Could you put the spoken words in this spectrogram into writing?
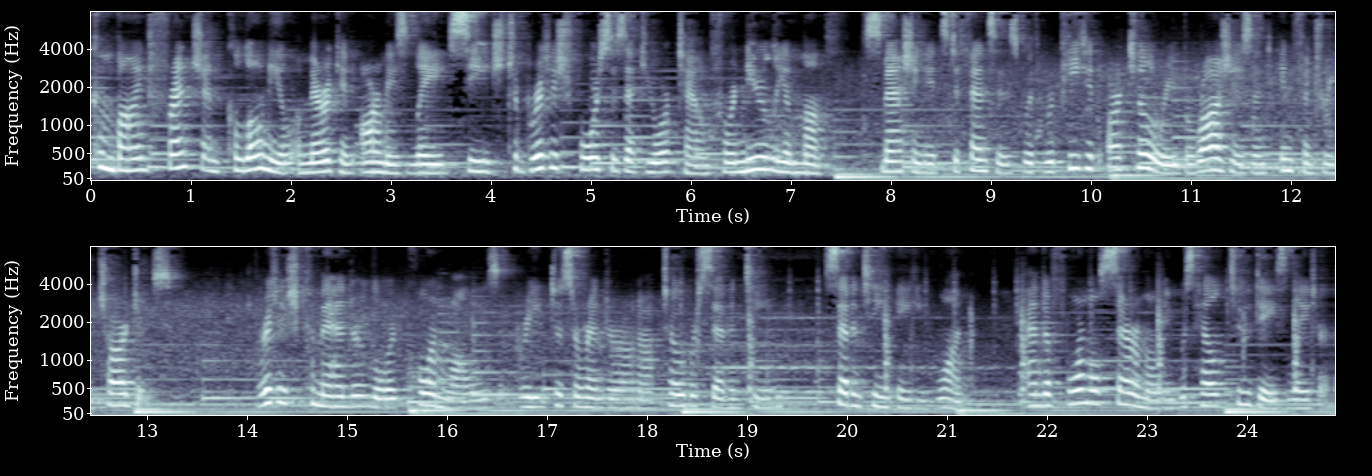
combined French and colonial American armies laid siege to British forces at Yorktown for nearly a month, smashing its defenses with repeated artillery barrages and infantry charges. British commander Lord Cornwallis agreed to surrender on October 17, 1781, and a formal ceremony was held two days later.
